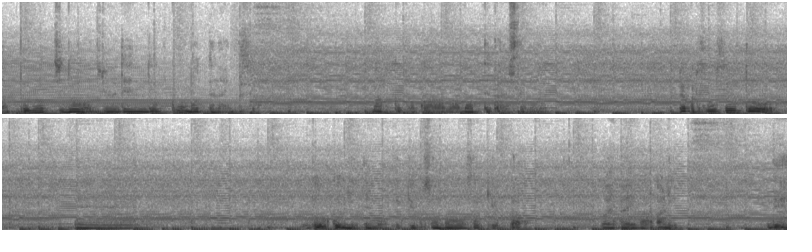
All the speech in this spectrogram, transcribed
Apple Watch の充電ドックを持ってないんですよ。Mac とかは持ってたりしてもね。だからそうすると、えーどこにいても結局そのさっき言った w i f i がありで、え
